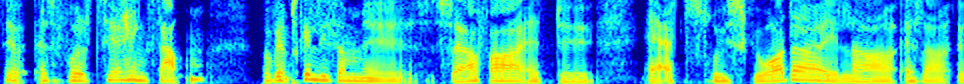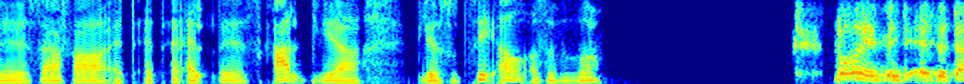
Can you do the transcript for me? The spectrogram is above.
Til, altså få det til at hænge sammen. For hvem skal ligesom øh, sørge for at, øh, at stryge skjorter, eller altså, øh, sørge for, at, at alt øh, skrald bliver, bliver sorteret osv.? Nå, ja, men altså, der,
